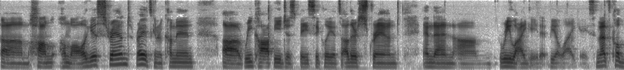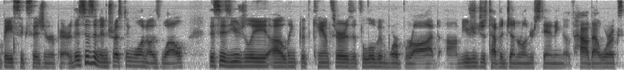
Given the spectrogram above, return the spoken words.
um, hom- homologous strand, right? It's going to come in, uh, recopy just basically its other strand and then um, religate it via ligase. And that's called base excision repair. This is an interesting one as well. This is usually uh, linked with cancers. It's a little bit more broad. Um, you should just have a general understanding of how that works.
